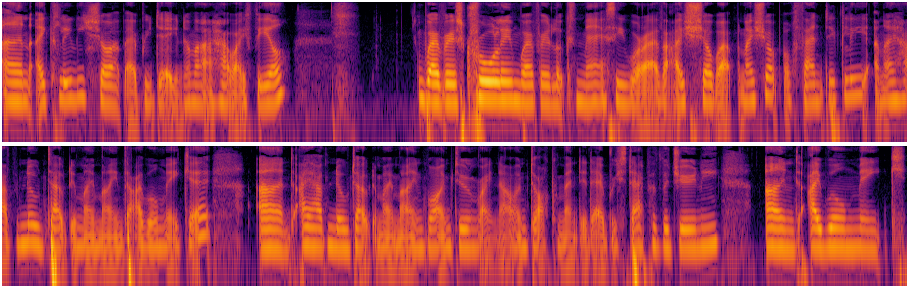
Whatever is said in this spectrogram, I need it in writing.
And I clearly show up every day, no matter how I feel. Whether it's crawling, whether it looks messy, wherever, I show up and I show up authentically. And I have no doubt in my mind that I will make it. And I have no doubt in my mind what I'm doing right now. I'm documented every step of the journey. And I will make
